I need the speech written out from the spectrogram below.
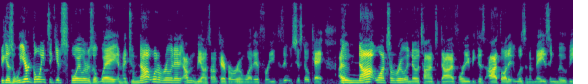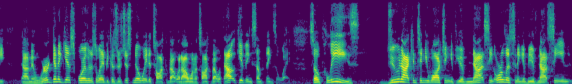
because we are going to give spoilers away, and I do not want to ruin any. I'm gonna be honest, I don't care if I ruin What If for you because it was just okay. I do not want to ruin No Time to Die for you because I thought it was an amazing movie. Um, and we're going to give spoilers away because there's just no way to talk about what I want to talk about without giving some things away. So please do not continue watching if you have not seen or listening if you have not seen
